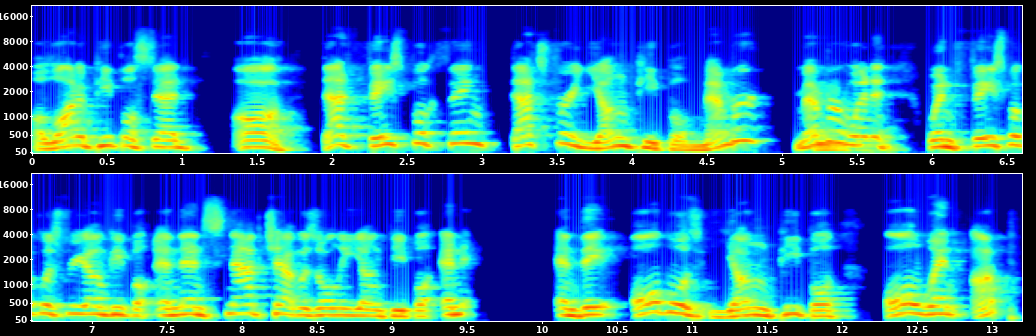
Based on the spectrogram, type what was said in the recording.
A lot of people said, "Oh, that Facebook thing, that's for young people." Remember? Remember mm. when it, when Facebook was for young people and then Snapchat was only young people and and they all those young people all went up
